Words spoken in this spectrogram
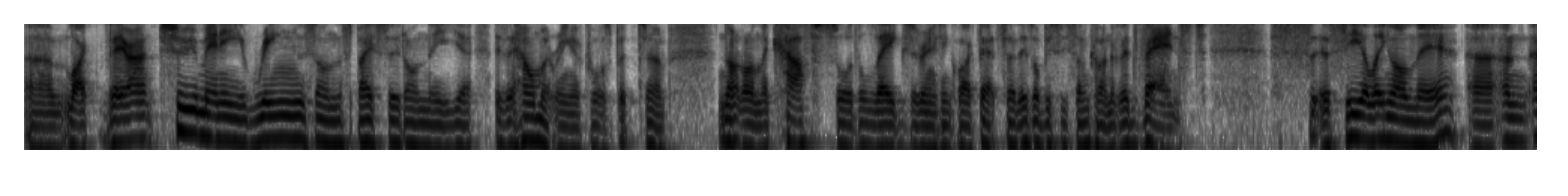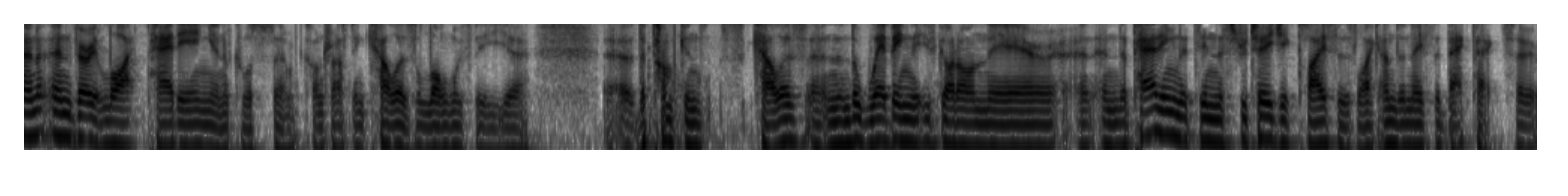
Um, like there aren't too many rings on the spacesuit. On the uh, there's a helmet ring, of course, but um, not on the cuffs or the legs or anything like that. So there's obviously some kind of advanced s- uh, sealing on there, uh, and, and and very light padding, and of course um, contrasting colours along with the. Uh, the pumpkin colours and then the webbing that you've got on there and, and the padding that's in the strategic places like underneath the backpack so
